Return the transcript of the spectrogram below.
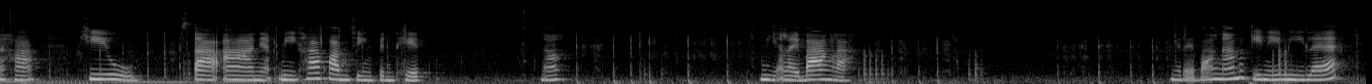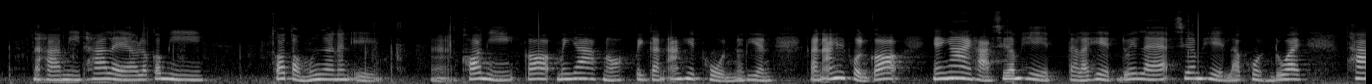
นะคะ q star r เนี่ย มีค่าความจริงเป็นเท็จเนาะมีอะไรบ้างล่ะ มีอะไรบ้างนะ เมื่อกี้นี้มีและนะคะ มีถ้าแล้วแล้วก็มีก็ต่อเมื่อนั่นเองอ่าข้อนี้ก็ไม่ยากเนาะ เป็นการอ้างเหตุผลนักเรียน การอ้างเหตุผลก็ง่าย ๆ ค่ะ เชื่อมเหตุแต่ละเหตุด้วยและ เชื่อมเหตุและผลด้วย ถ้า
